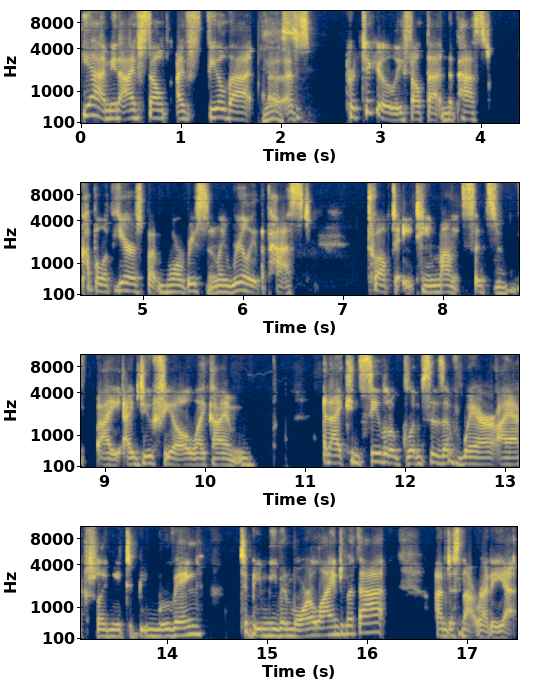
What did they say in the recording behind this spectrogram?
Yeah, I mean, I felt I feel that uh, yes. I've particularly felt that in the past couple of years, but more recently, really the past 12 to 18 months. It's I, I do feel like I'm and I can see little glimpses of where I actually need to be moving to be even more aligned with that. I'm just not ready yet.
